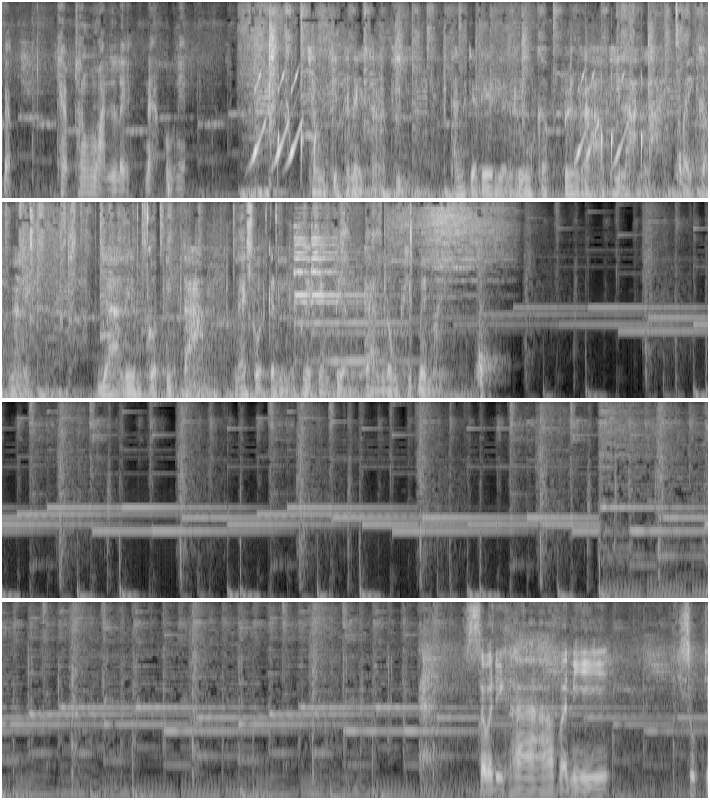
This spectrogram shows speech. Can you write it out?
แบบแทบทั้งวันเลยนะพวกนี้ ช่องจิตในสารพีท่านจะได้เรียนรู้กับเรื่องราวที่หลากหลายไปกับนาเล็กอย่าลืมกดติดตาม และกดกระดิ่งเพื่อแจ้งเตือนการลงคลิปใหม่ ๆสวัสดีครับวันนี้สุขใจ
